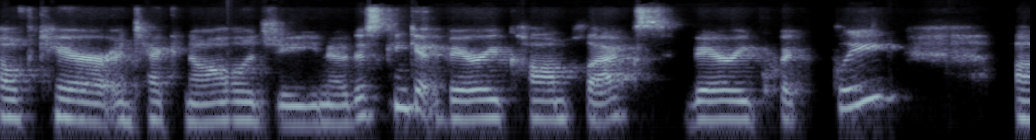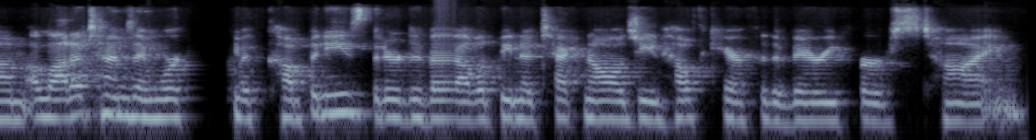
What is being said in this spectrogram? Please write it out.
healthcare and technology, you know, this can get very complex very quickly. Um, a lot of times I'm working with companies that are developing a technology in healthcare for the very first time.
